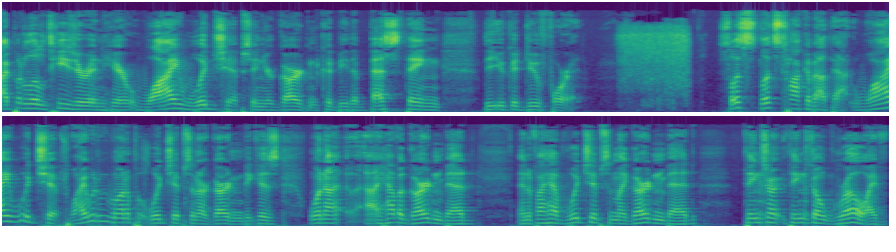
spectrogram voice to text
I put a little teaser in here. Why wood chips in your garden could be the best thing that you could do for it. So let's let's talk about that. Why wood chips? Why would we want to put wood chips in our garden? Because when I I have a garden bed, and if I have wood chips in my garden bed, things are things don't grow. I've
